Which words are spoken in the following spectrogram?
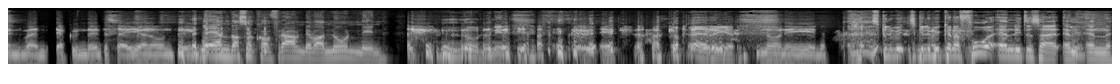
en, men jag kunde inte säga någonting. Det enda som kom fram det var nonnin. Nonnin. ja, exakt. Nonin. Skulle vi, skulle vi kunna få en lite så här, en, en,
